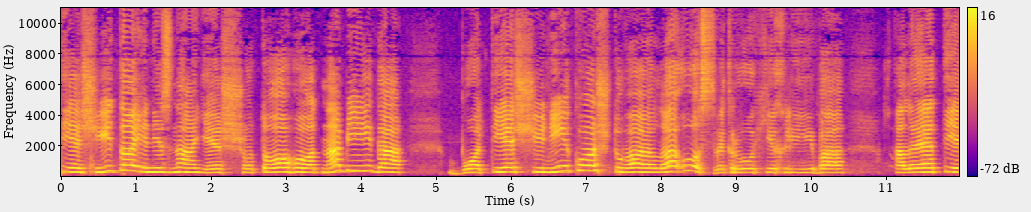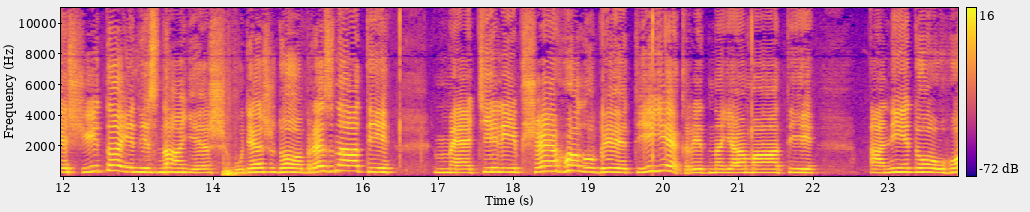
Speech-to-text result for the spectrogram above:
ти ще та й не знаєш, що того одна біда, бо ти ще не коштувала у свекрухи хліба. Але ти ще та й не знаєш, будеш добре знати. Меті ліпше голубити, як рідна мати. А недовго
